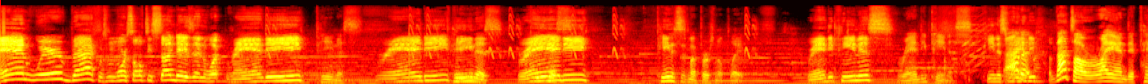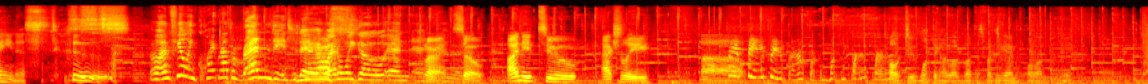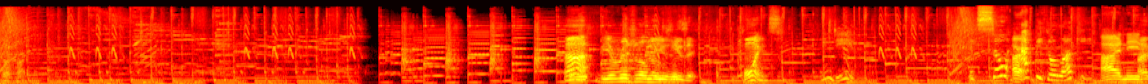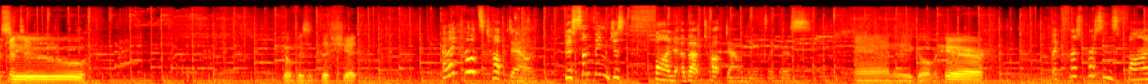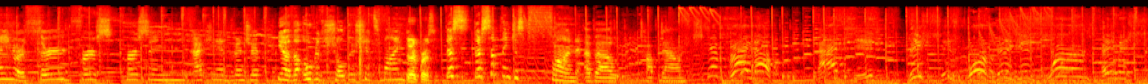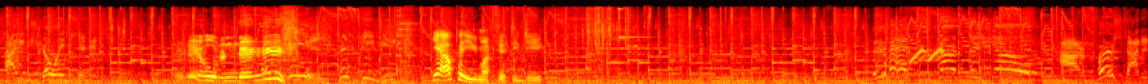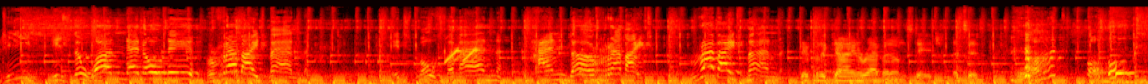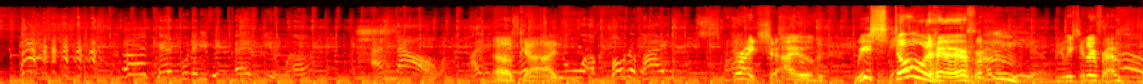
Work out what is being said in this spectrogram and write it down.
And we're back with some more Salty Sundays and what? Randy? Penis. Randy? Penis. Randy? Penis is my personal plate. Randy Penis? Randy Penis. Penis Randy? that's a Randy Penis. Oh, I'm feeling quite rather randy today. Yes. Why don't we go and... and All right, so I need to actually. Uh, oh, dude, one thing I love about this fucking game. Hold on, let me. Hold on. Ah! The, the original music. music. Points. Indeed. It's so right. happy-go-lucky. I need I've to go visit this shit. I like how it's top-down. There's something just fun about top-down games like this. And I need to go over here. Like first person's fine, or third first person action adventure. You know, the over the shoulder shit's fine. Third person. there's there's something just fun about top down. Step right up. That's it. This is Dwarf Village's world famous sideshow exhibit. The olden days. He is 50 deep. Yeah, I'll pay you my 50G. Let's start the show. Our first oddity is the one and only Rabbite Man. It's both a man and a rabbite. Rabbite Man. They put a guy and a rabbit on the stage. That's it. What? Oh? I can't put anything past you, huh? And now, I Oh, present God. to you a bona fide Right, child. We stole her from. Where did we steal her from? Oh,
